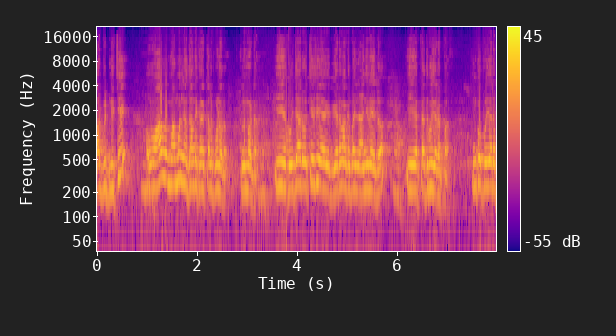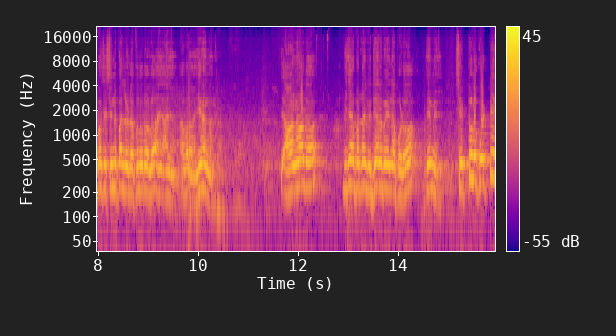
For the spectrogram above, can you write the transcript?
ఆర్బిట్నిచ్చి వాళ్ళు మమ్మల్ని దాంట్లో కల- కలుపుకున్నారు అనమాట ఈ పూజారి వచ్చేసి గిరమాక పల్లి ఆంజనేయులు ఈ పెద్ద పూజారప్ప. ఇంకో పూజారప్ప వచ్చి చిన్నపల్లి ఉండే అవ- ఈరన్న ఆనాడు విజయపట్నంకి విద్యాన పోయినప్పుడు ఏమి చెట్టులు కొట్టి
